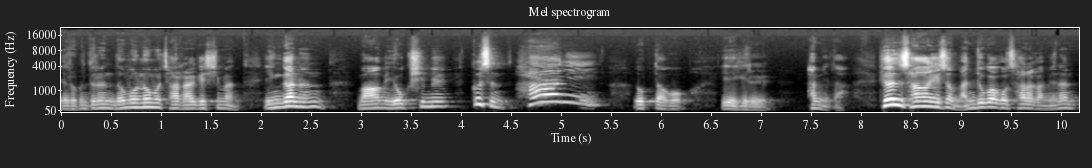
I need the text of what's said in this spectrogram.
여러분들은 너무너무 잘 알겠지만 인간은 마음의 욕심의 끝은 한이 없다고 얘기를 합니다. 현 상황에서 만족하고 살아가면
